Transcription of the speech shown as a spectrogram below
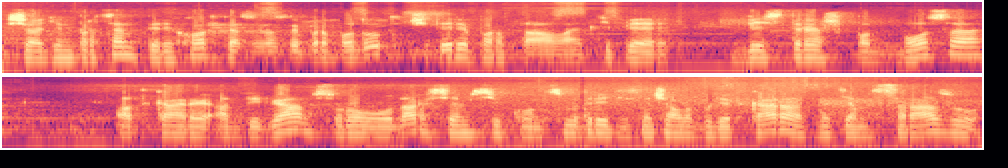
Все, 1% переходка, звезды пропадут, 4 портала. Теперь весь трэш под босса, от кары отбегаем, суровый удар 7 секунд. Смотрите, сначала будет кара, затем сразу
